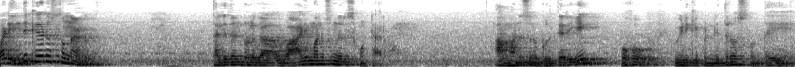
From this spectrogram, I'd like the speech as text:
వాడు ఎందుకు ఏడుస్తున్నాడు? తల్లిదండ్రులుగా వాడి మనసును తెలుసుకుంటారు. ఆ మనసును గుర్తెరిగి ఓహో వీడికి ఇప్పుడు నిద్ర వస్తుంది.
